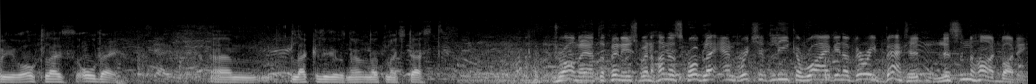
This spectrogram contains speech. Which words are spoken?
We were all close all day. Um, luckily there was no, not much dust. Drama at the finish when Hannes Grobler and Richard Leek arrive in a very battered Nissan hardbody.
